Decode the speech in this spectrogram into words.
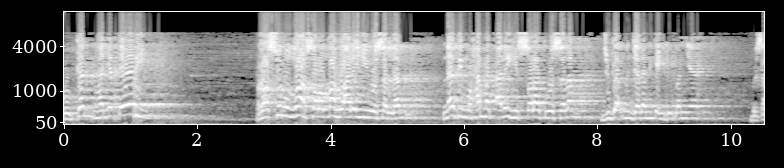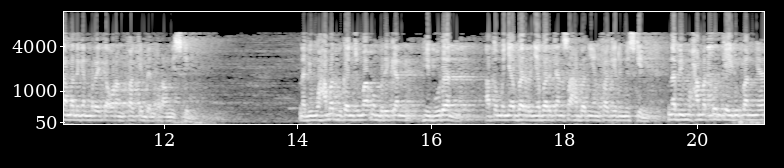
bukan hanya teori. Rasulullah Shallallahu Alaihi Wasallam, Nabi Muhammad Alaihi Salatu Wasallam juga menjalani kehidupannya bersama dengan mereka orang fakir dan orang miskin. Nabi Muhammad bukan cuma memberikan hiburan atau menyabar-nyabarkan sahabat yang fakir miskin. Nabi Muhammad pun kehidupannya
